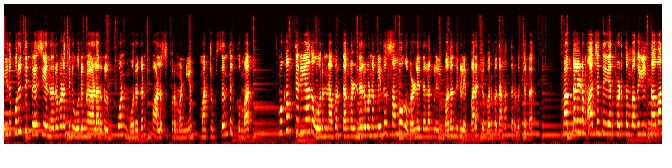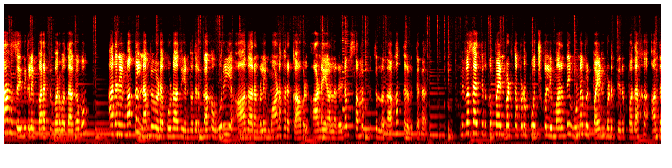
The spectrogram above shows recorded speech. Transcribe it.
இது குறித்து பேசிய நிறுவனத்தின் உரிமையாளர்கள் பொன் முருகன் பாலசுப்ரமணியம் மற்றும் செந்தில்குமார் முகம் தெரியாத ஒரு நபர் தங்கள் நிறுவனம் மீது சமூக வலைதளங்களில் வதந்திகளை பரப்பி வருவதாக தெரிவித்தனர். மக்களிடம் அச்சத்தை ஏற்படுத்தும் வகையில் தவறான செய்திகளை பரப்பி வருவதாகவும் அதனை மக்கள் நம்பிவிடக் கூடாது என்பதற்காக உரிய ஆதாரங்களை மாநகர காவல் ஆணையாளரிடம் சமர்ப்பித்துள்ளதாக தெரிவித்தனர். விவசாயத்திற்கு பயன்படுத்தப்படும் பூச்சிக்கொல்லி மருந்தை உணவில் பயன்படுத்தி இருப்பதாக அந்த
